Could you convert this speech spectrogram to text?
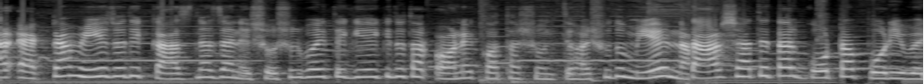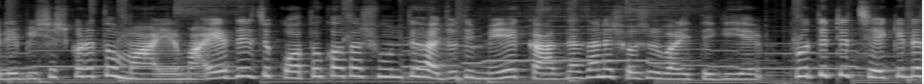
আর একটা মেয়ে যদি কাজ না জানে শ্বশুর বাড়িতে গিয়ে কিন্তু তার অনেক কথা শুনতে হয়। শুধু মেয়ের না, তার সাথে তার গোটা পরিবারের, বিশেষ করে তো মায়ের। মায়েদের যে কত কথা শুনতে হয় যদি মেয়ে কাজ না জানে শ্বশুর বাড়িতে গিয়ে। প্রতিটি সেকেন্ডে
